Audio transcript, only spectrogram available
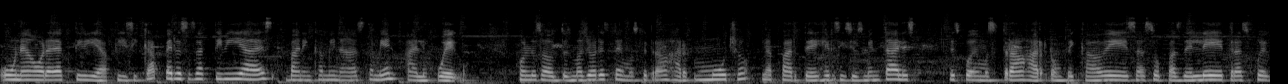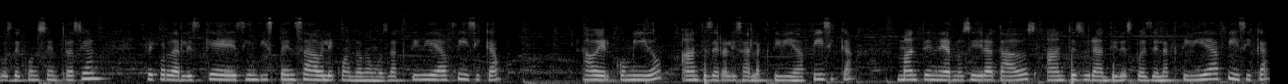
una hora de actividad física, pero esas actividades van encaminadas también al juego. Con los adultos mayores tenemos que trabajar mucho la parte de ejercicios mentales. Les podemos trabajar rompecabezas, sopas de letras, juegos de concentración. Recordarles que es indispensable cuando hagamos la actividad física haber comido antes de realizar la actividad física, mantenernos hidratados antes, durante y después de la actividad física.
